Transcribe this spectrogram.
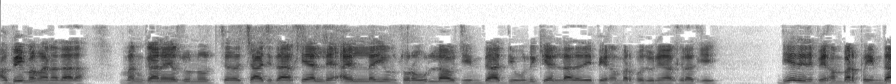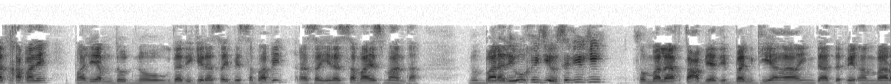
او دوی معنا دا ده من کان یظن چې چا چې دا خیال لې الله ينصره الله چې امداد دیونه کې الله د پیغمبر په دنیا آخرت کې دې د پیغمبر په امداد خپه دي پلیم دود نو د دې کې رسي به سبب رسي له سما اسمان ته نو بر دې وخی چې اوسې دې کې ثم لا يقطع بيد بن کې هغه امداد د پیغمبر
